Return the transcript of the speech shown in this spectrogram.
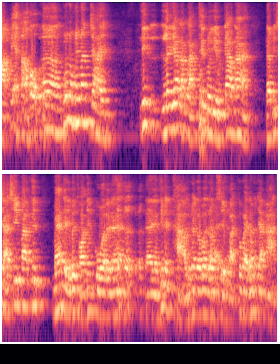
ากไม่เอาเออเพราะเราไม่มั่นใจ นี่ระยะหลังๆ เทคโนโลยีมันก้าวหน้านะวิชาชีพมากขึ้นแม้แต่จะไปถอนยังกลัวเลยนะฮะนะอย่างที่เป็นข่าวใช่ไหมครับว่าเราเสียบบัตรเข้าไปแล้วมันจะอ่าน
